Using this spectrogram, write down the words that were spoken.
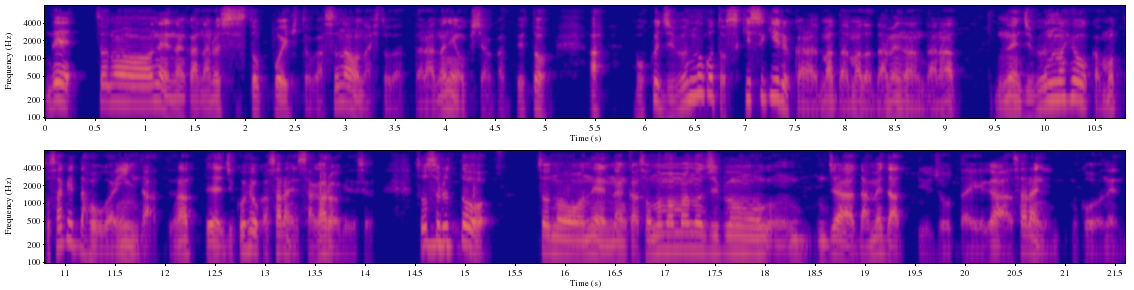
で、そのね、なんかナルシストっぽい人が素直な人だったら何が起きちゃうかっていうと、あ、僕自分のこと好きすぎるからまだまだダメなんだな。ね、自分の評価もっと下げた方がいいんだってなって自己評価さらに下がるわけですよ。そうすると、うんそのね、なんかそのままの自分を、じゃあダメだっていう状態が、さらにこうね、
